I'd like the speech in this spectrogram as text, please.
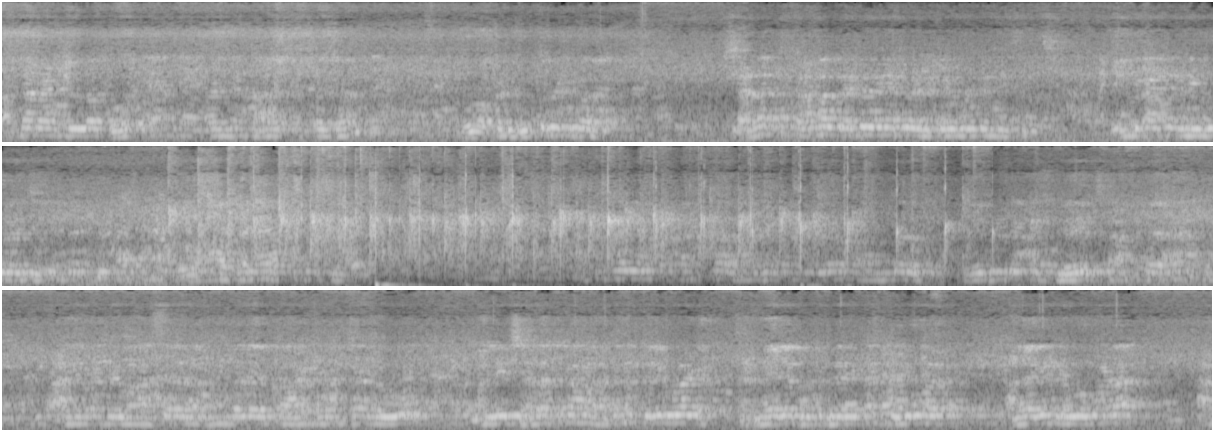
ఆర్నమెంట్లో నువ్వు ఒక్కటి గుర్తుపెట్టుకోవాలి. శరత్ కమల్ రిటైర్ అయిపోయాడు ఎందుకంటే నీ గురించి. టేబుల్ కాకపోయినా రాజమండ్రి మాస్టర్ అందరూ కాకపోయినా నువ్వు మళ్ళీ శరత్ కమల్ అతను తెలుగువాడు చెన్నైలో పుట్టిపోయినా తెలుగువాడు అలాగే నువ్వు కూడా ఆ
